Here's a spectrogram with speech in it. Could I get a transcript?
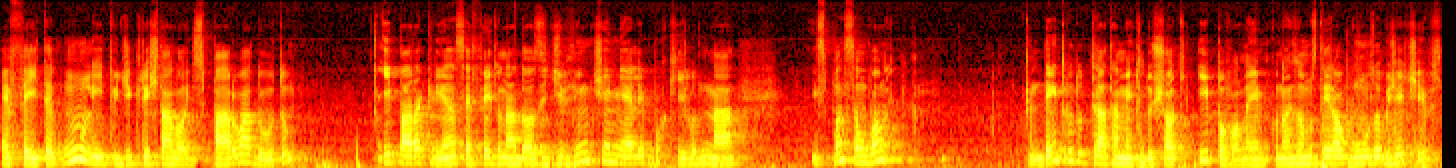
É feita 1 litro de cristalóides para o adulto e para a criança é feito na dose de 20 ml por quilo na expansão volêmica. Dentro do tratamento do choque hipovolêmico, nós vamos ter alguns objetivos,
